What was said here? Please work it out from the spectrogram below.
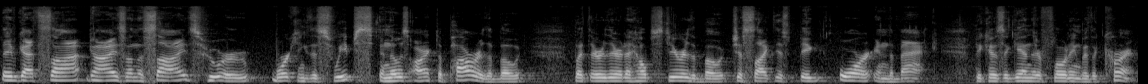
They've got guys on the sides who are working the sweeps, and those aren't to power the boat, but they're there to help steer the boat, just like this big oar in the back, because again, they're floating with the current.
